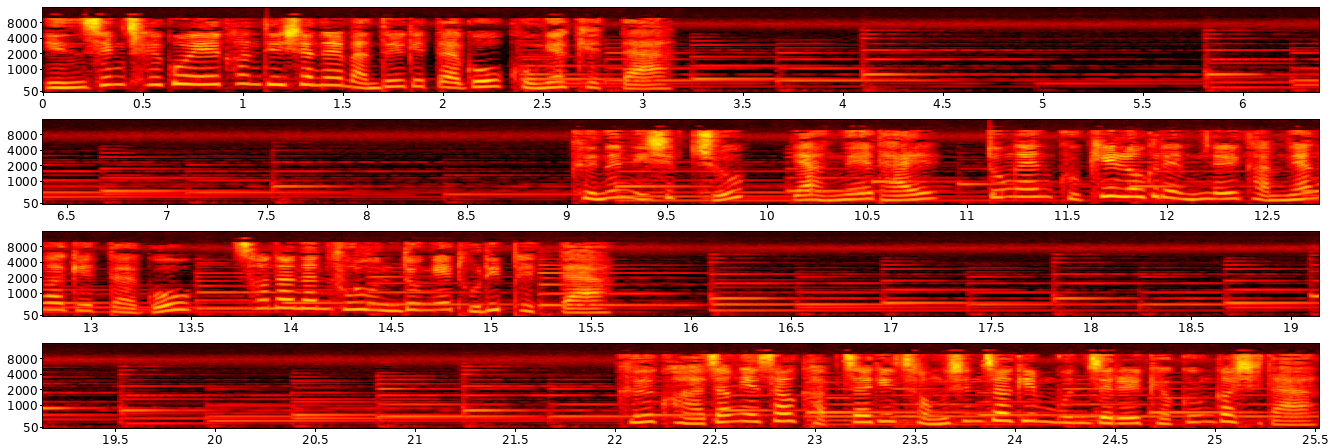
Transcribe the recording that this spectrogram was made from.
인생 최고의 컨디션을 만들겠다고 공약했다. 그는 20주, 약 4달 동안 9kg을 감량하겠다고 선언한 후 운동에 돌입했다. 그 과정에서 갑자기 정신적인 문제를 겪은 것이다.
